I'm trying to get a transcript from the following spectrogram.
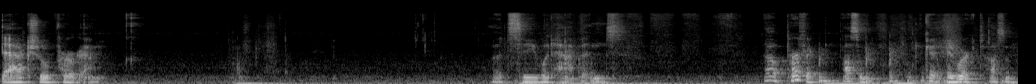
the actual program. Let's see what happens. Oh, perfect. Awesome. Okay, It worked. Awesome.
